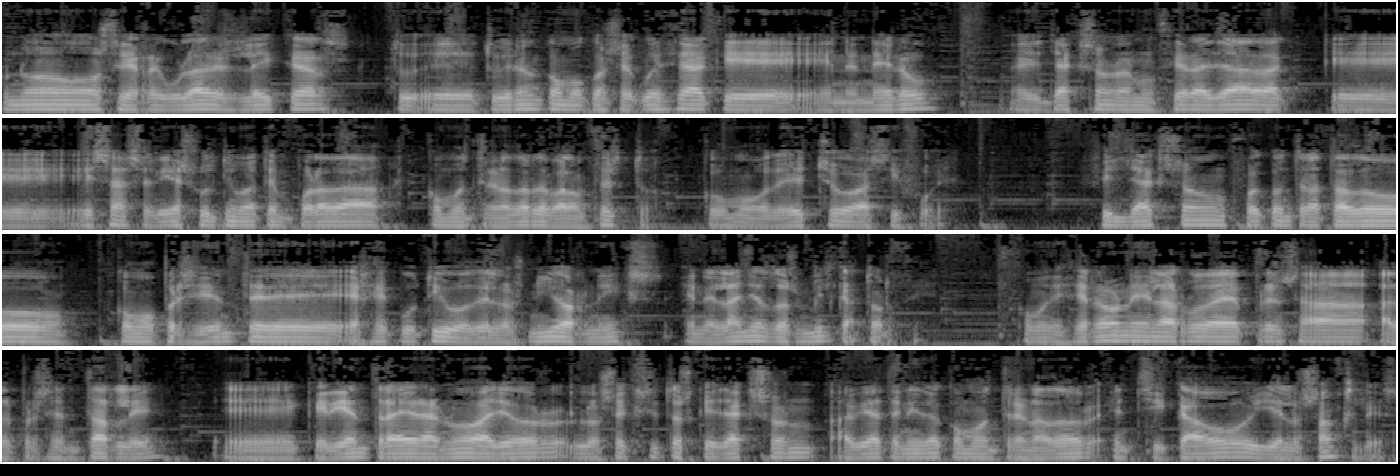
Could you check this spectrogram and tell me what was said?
unos irregulares Lakers eh, tuvieron como consecuencia que en enero eh, Jackson anunciara ya que esa sería su última temporada como entrenador de baloncesto, como de hecho así fue. Phil Jackson fue contratado como presidente ejecutivo de los New York Knicks en el año 2014 como dijeron en la rueda de prensa al presentarle, eh, querían traer a Nueva York los éxitos que Jackson había tenido como entrenador en Chicago y en Los Ángeles,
